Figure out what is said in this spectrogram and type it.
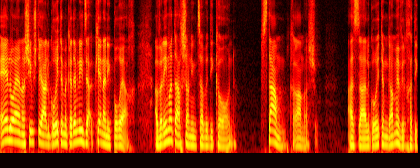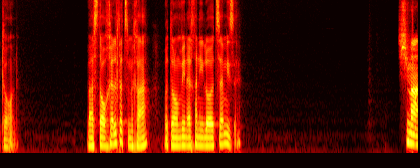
אלו האנשים שלי, האלגוריתם מקדם לי את זה, כן, אני פורח. אבל אם אתה עכשיו נמצא בדיכאון, סתם קרה משהו, אז האלגוריתם גם יביא לך דיכאון. ואז אתה אוכל את עצמך, ואתה לא מבין איך אני לא יוצא מזה. שמע,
